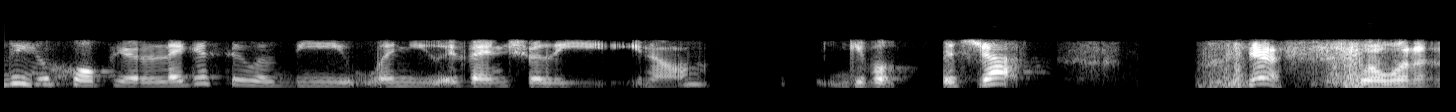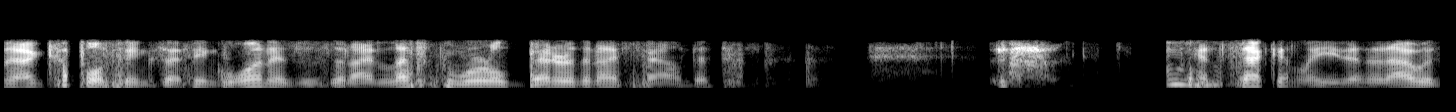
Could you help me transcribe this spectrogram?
do you hope your legacy will be when you eventually, you know, give up this job? Yes, well, one, a couple of things. I think one is is that I left the world better than I found it, mm-hmm. and secondly, that I was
